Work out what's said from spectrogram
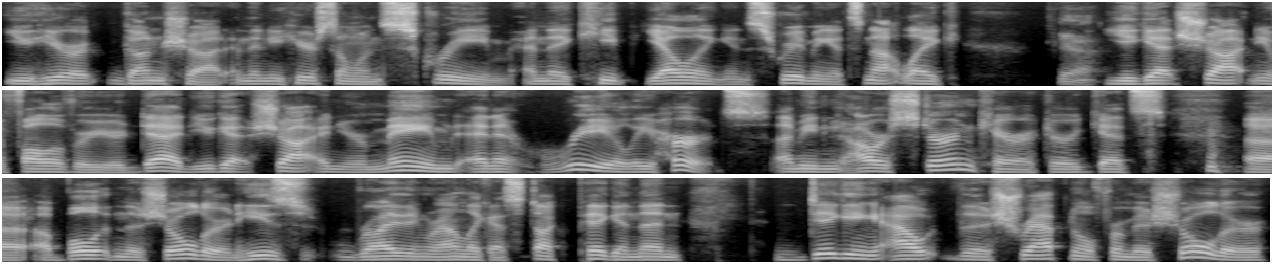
you hear a gunshot and then you hear someone scream and they keep yelling and screaming. It's not like Yeah. you get shot and you fall over, you're dead. You get shot and you're maimed and it really hurts. I mean, Yeah. our Stearne character gets uh, a bullet in the shoulder and he's writhing around like a stuck pig and then digging out the shrapnel from his shoulder.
